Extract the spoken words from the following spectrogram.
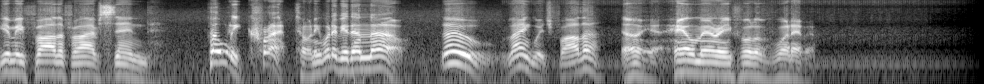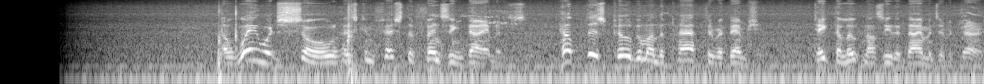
Forgive me, Father, for I've sinned. Holy crap, Toni, what have you done now? No, language, Father. Oh, yeah, Hail Mary full of whatever. A wayward soul has confessed to fencing diamonds. Help this pilgrim on the path to redemption. Take the loot and I'll see the diamonds are returned.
